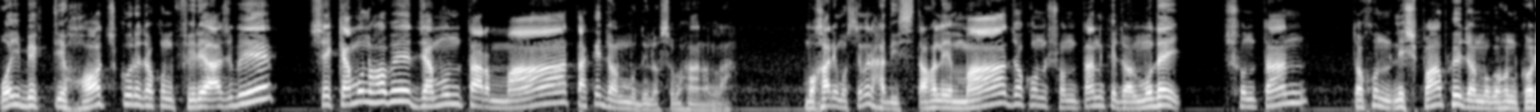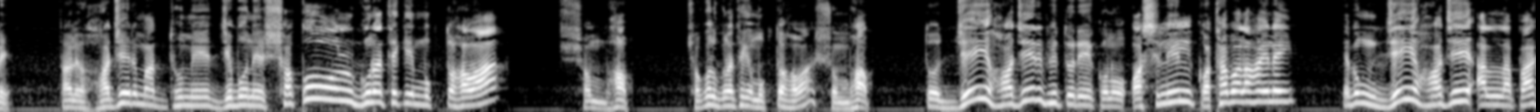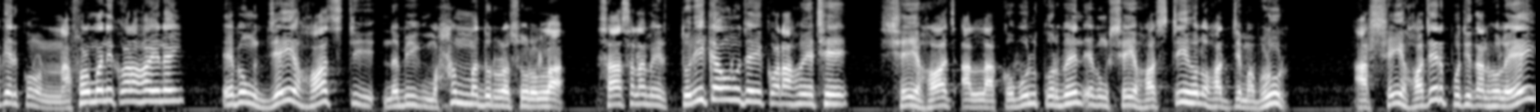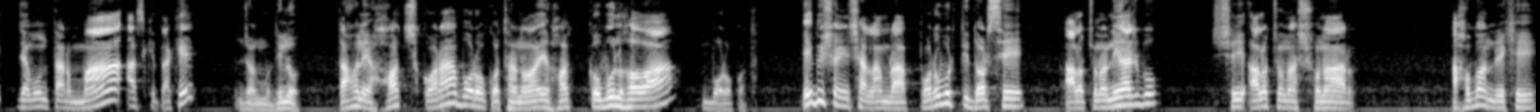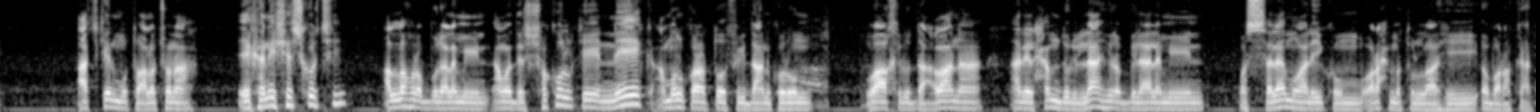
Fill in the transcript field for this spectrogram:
ওই ব্যক্তি হজ করে যখন ফিরে আসবে, সে কেমন হবে? যেমন তার মা তাকে জন্ম দিল সুবহান আল্লাহ বখারি, মুসলিমের হাদিস। তাহলে মা যখন সন্তানকে জন্ম দেয়, সন্তান তখন নিষ্পাপ হয়ে জন্মগ্রহণ করে। তাহলে হজের মাধ্যমে জীবনের সকল গুণা থেকে মুক্ত হওয়া সম্ভব। সকল গুণা থেকে মুক্ত হওয়া সম্ভব। তো যেই হজের ভিতরে কোনো অশ্লীল কথা বলা হয় নাই, এবং যেই হজে আল্লাহ পাকের কোনো নাফরমানি করা হয় নাই, এবং যেই হজটি নবী মোহাম্মদুর রসুল্লাহ সাল্লামের তরিকা অনুযায়ী করা হয়েছে, সেই হজ আল্লাহ কবুল করবেন, এবং সেই হজটি হলো হজ্জে মাবরুর। আর সেই হজের প্রতিদান হলো এই, যেমন তার মা আজকে তাকে জন্ম দিল। তাহলে হজ করা বড় কথা নয়, হজ কবুল হওয়া বড় কথা। এই বিষয়ে ইনশাল্লাহ আমরা পরবর্তী দর্শে আলোচনা নিয়ে আসব। সেই আলোচনা শোনার আহ্বান রেখে আজকের মতো আলোচনা এখানেই শেষ করছি। আল্লাহ রব্বুল আলমিন আমাদের সকলকে নেক আমল করার তৌফিক দান করুন। ওয়াখিরুদ্দা আওয়ানা আর আলহামদুলিল্লাহ রবিল আলমিন। আসসালামু আলাইকুম ওরহমতুল্লাহি ওবরাকাত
